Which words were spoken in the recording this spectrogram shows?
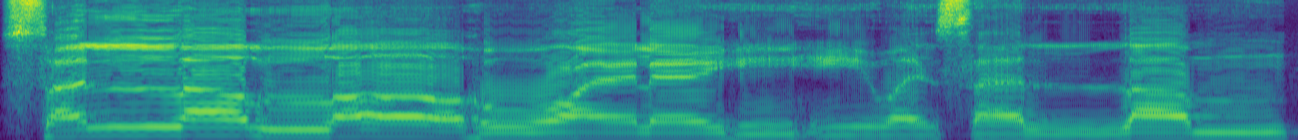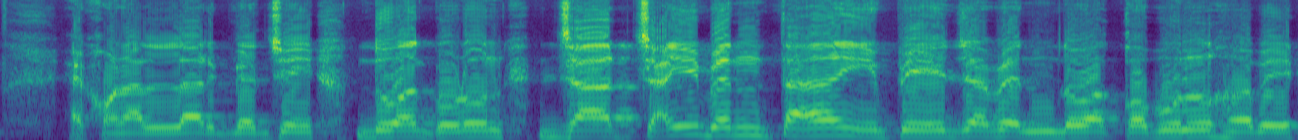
সাল্লাল্লাহু আলাইহি ওয়াসাল্লাম। এখন আল্লাহর কাছে দোয়া করুন, যা চাইবেন তাই পেয়ে যাবেন, দোয়া কবুল হবে,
